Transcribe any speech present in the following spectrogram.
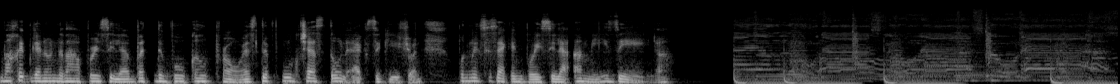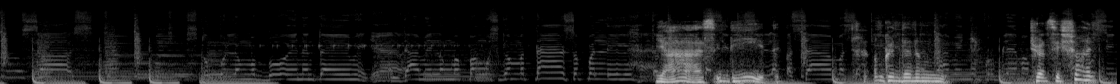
Bakit ganun rapper sila but the vocal prowess, the full chest tone execution. Pag nagse-second voice sila, amazing. Yes, indeed. Ang ganda ng transition.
